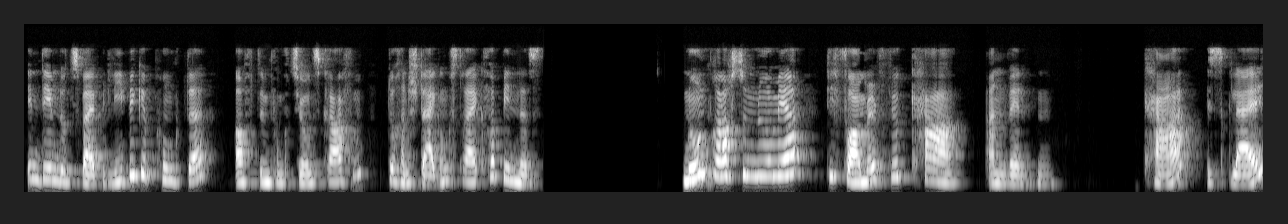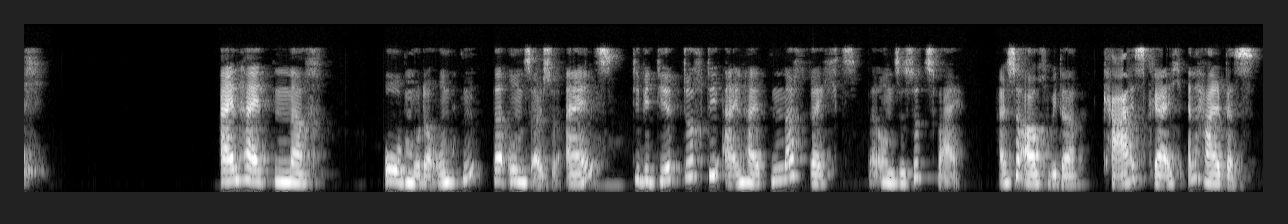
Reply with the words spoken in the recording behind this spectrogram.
indem du zwei beliebige Punkte auf dem Funktionsgraphen durch ein Steigungsdreieck verbindest. Nun brauchst du nur mehr die Formel für k anwenden. k ist gleich Einheiten nach oben oder unten, bei uns also 1, dividiert durch die Einheiten nach rechts, bei uns also 2. Also auch wieder k ist gleich ein halbes.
